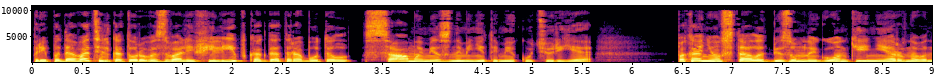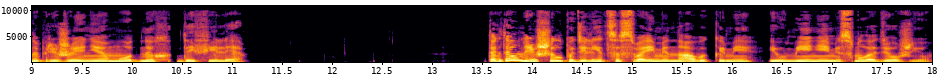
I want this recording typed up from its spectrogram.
Преподаватель, которого звали Филипп, когда-то работал с самыми знаменитыми кутюрье, пока не устал от безумной гонки и нервного напряжения модных дефиле. Тогда он решил поделиться своими навыками и умениями с молодежью.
